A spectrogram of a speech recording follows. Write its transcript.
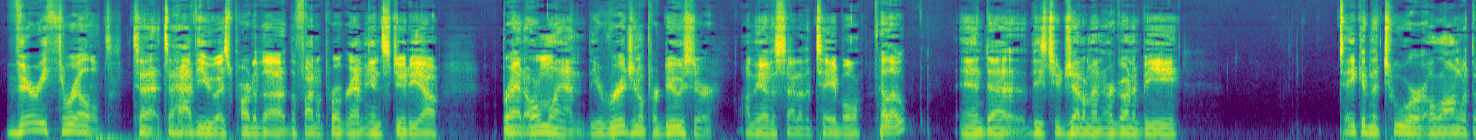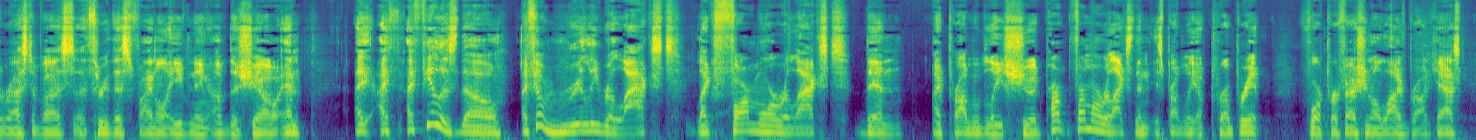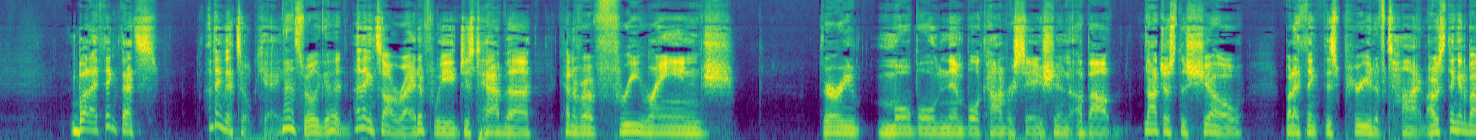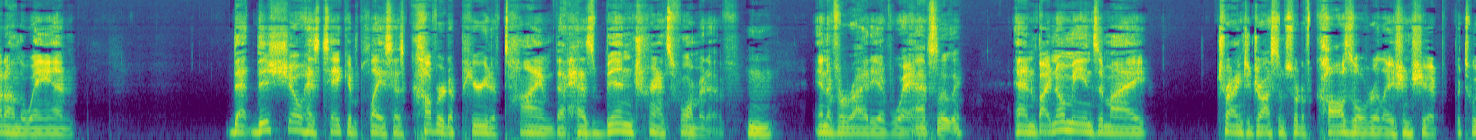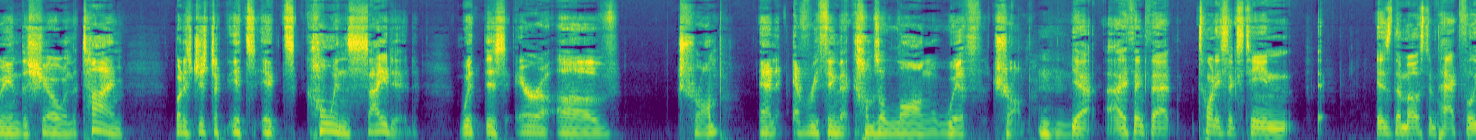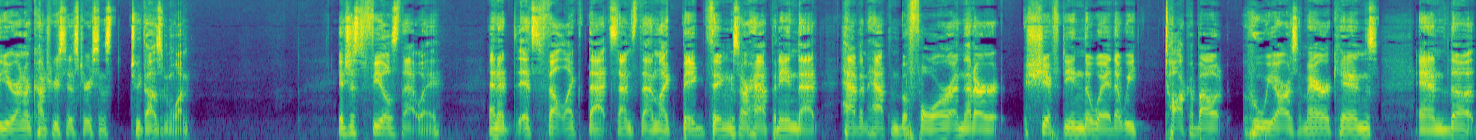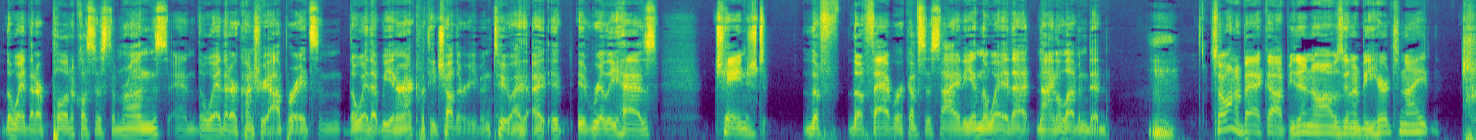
Very thrilled to to have you as part of the the final program in studio. Brad Omland, the original producer, on the other side of the table. Hello. And uh, these two gentlemen are going to be taking the tour along with the rest of us uh, through this final evening of the show. And I, I, I feel as though I feel really relaxed, like far more relaxed than I probably should. Far, far more relaxed than is probably appropriate for professional live broadcast. But I think that's I think that's okay. That's really good. I think it's all right if we just have a kind of a free range, very mobile, nimble conversation about not just the show, but I think this period of time. I was thinking about on the way in that this show has taken place, has covered a period of time that has been transformative hmm. in a variety of ways. Absolutely. And by no means am I trying to draw some sort of causal relationship between the show and the time, but it's just a, it's it's coincided with this era of Trump and everything that comes along with Trump. Mm-hmm. Yeah, I think that 2016 is the most impactful year in our country's history since 2001. It just feels that way. And it, it's felt like that since then. Like big things are happening that haven't happened before and that are shifting the way that we talk about who we are as Americans and the the way that our political system runs and the way that our country operates and the way that we interact with each other even too. I, I, it it really has changed the the fabric of society in the way that 9/11 did. Mm. So I want to back up. You didn't know I was going to be here tonight?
